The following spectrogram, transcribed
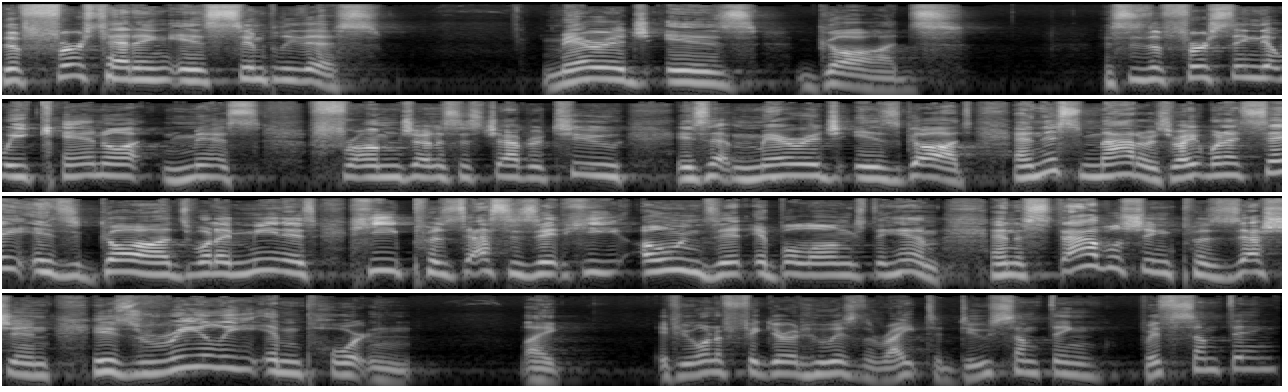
The first heading is simply this Marriage is God's. This is the first thing that we cannot miss from Genesis chapter 2 is that marriage is God's. And this matters, right? When I say it's God's, what I mean is he possesses it, he owns it, it belongs to him. And establishing possession is really important. Like, if you want to figure out who has the right to do something with something.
